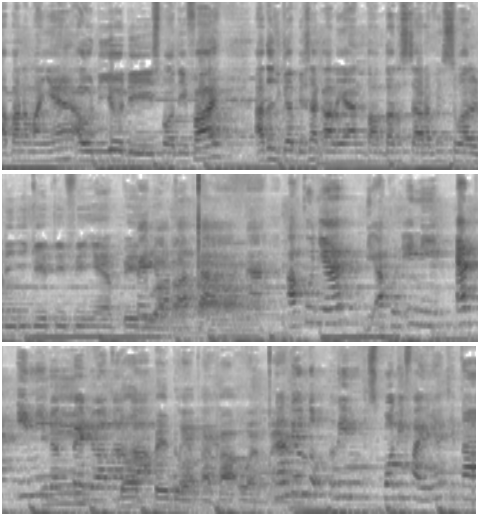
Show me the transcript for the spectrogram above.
apa namanya audio di Spotify atau juga bisa kalian tonton secara visual di IGTV-nya P2KK. Nah, akunnya di akun ini Ini.p2KK ini.p2KK UMM. Nanti untuk link Spotify-nya kita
